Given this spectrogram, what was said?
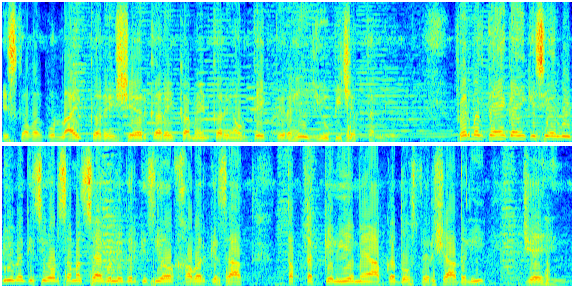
इस खबर को लाइक करें, शेयर करें, कमेंट करें और देखते रहें यूपी छिहत्तर न्यूज़। फिर मिलते हैं कहीं किसी और वीडियो में किसी और समस्या को लेकर किसी और खबर के साथ। तब तक के लिए मैं आपका दोस्त इरशाद अली, जय हिंद।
